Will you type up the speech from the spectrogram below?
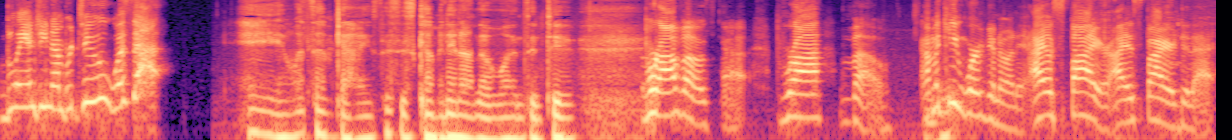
Blangy number two. What's that? Hey, what's up, guys? This is coming in on the ones and two. Bravo, Scott. Bravo. I'm Mm-hmm. gonna keep working on it. I aspire. I aspire to that.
